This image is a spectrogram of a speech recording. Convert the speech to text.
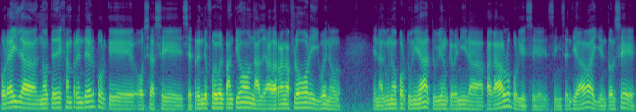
por ahí la, no te dejan prender porque, o sea, se, se prende fuego el panteón, agarran las flores y bueno, en alguna oportunidad tuvieron que venir a apagarlo porque se, se incendiaba y entonces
